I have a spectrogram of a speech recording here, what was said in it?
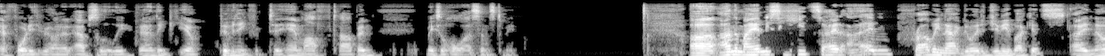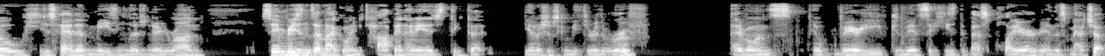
at 4,300. Absolutely. And I think, you know, pivoting to him off Toppin makes a whole lot of sense to me. Uh, on the Miami Heat side, I'm probably not going to Jimmy Buckets. I know he just had an amazing legendary run. Same reasons I'm not going to top Toppin. I mean, I just think that the ownership's going to be through the roof. Everyone's you know, very convinced that he's the best player in this matchup.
